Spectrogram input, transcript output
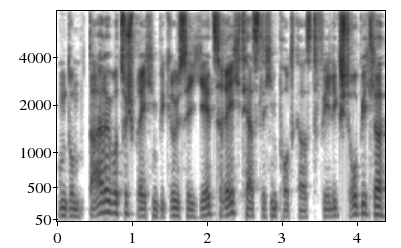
Und um darüber zu sprechen, begrüße ich jetzt recht herzlich im Podcast Felix Strohbichler,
